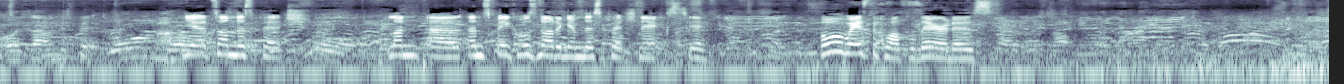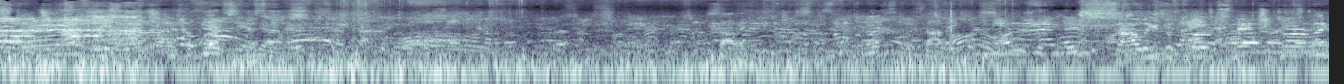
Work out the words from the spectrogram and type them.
Or is that on this pitch? Wrong. Yeah, it's on this pitch. Lon- uh, Unspeakable's Nottingham this pitch next. Yeah. Oh, where's the quaffle? There it is. Sally. Sally. Is Sally the float snitch currently?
